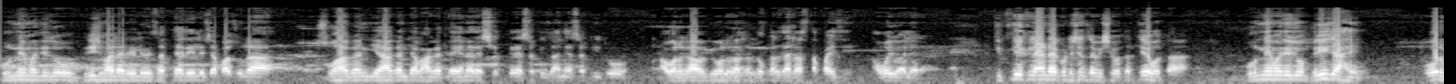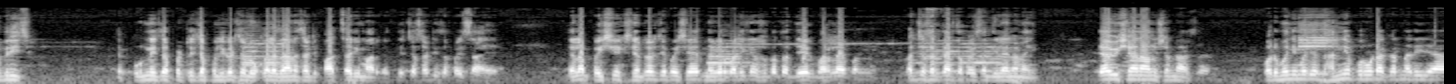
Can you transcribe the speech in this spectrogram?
पूर्णेमध्ये जो ब्रिज व्हायला रेल्वेचा त्या रेल्वेच्या बाजूला सुहागन गिहागन त्या भागातल्या येणाऱ्या शेतकऱ्यासाठी जाण्यासाठी जो अवलगाव गिवलगावचा लोकांना जायला रस्ता पाहिजे अवय व्हायला तिथली एक लँड ॲक्विटेशनचा विषय होता ते होता. पूर्णेमध्ये जो ब्रिज आहे ओव्हर ब्रिज त्या पूर्णेच्या पटरीच्या पलीकडच्या लोकांना जाण्यासाठी पाच चारी मार्ग त्याच्यासाठीचा पैसा आहे. त्याला पैसे सेंट्रलचे पैसे आहेत नगरपालिकेने स्वतःचा देख भरलाय पण राज्य सरकारचा पैसा दिलेला नाही. त्या विषयानं अनुषंगा असं परभणीमध्ये धान्य पुरवठा करणारी ज्या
